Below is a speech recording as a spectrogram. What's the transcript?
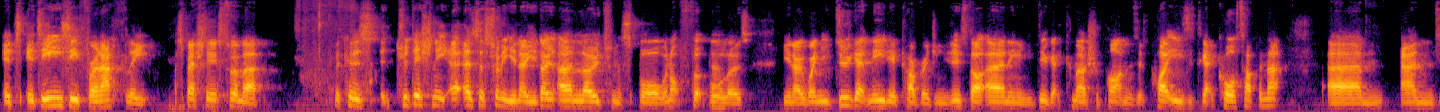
it's it's easy for an athlete, especially a swimmer, because traditionally as a swimmer, you know, you don't earn loads from the sport. We're not footballers. Yeah you know, when you do get media coverage and you do start earning and you do get commercial partners, it's quite easy to get caught up in that. Um, and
